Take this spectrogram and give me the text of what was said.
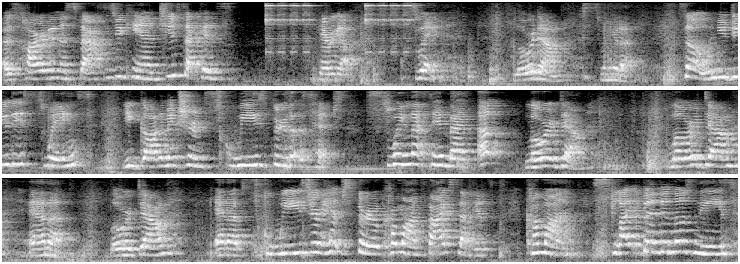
As hard and as fast as you can. Two seconds. Here we go. Swing. Lower down. Swing it up. So when you do these swings, you gotta make sure and squeeze through those hips. Swing that sandbag up, lower it down. Lower it down and up. Lower it down and up. Squeeze your hips through. Come on, five seconds. Come on. Slight bend in those knees.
